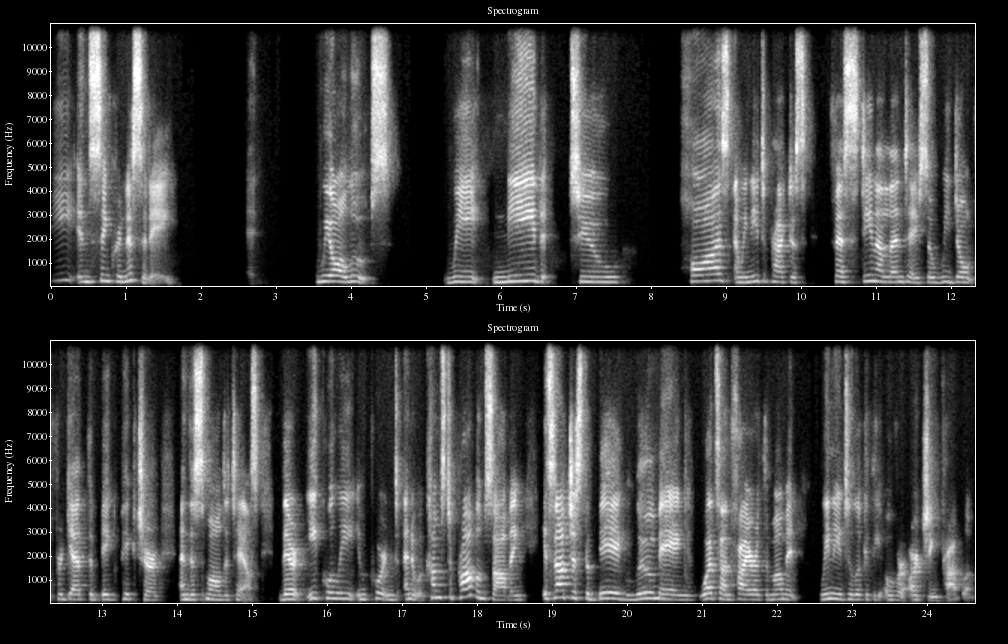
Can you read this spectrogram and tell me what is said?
be in synchronicity, we all lose. We need to pause and we need to practice festina lente so we don't forget the big picture and the small details. They're equally important. And when it comes to problem solving, it's not just the big looming what's on fire at the moment. We need to look at the overarching problem.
